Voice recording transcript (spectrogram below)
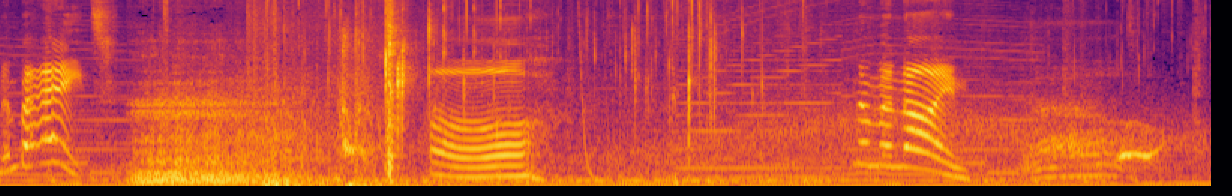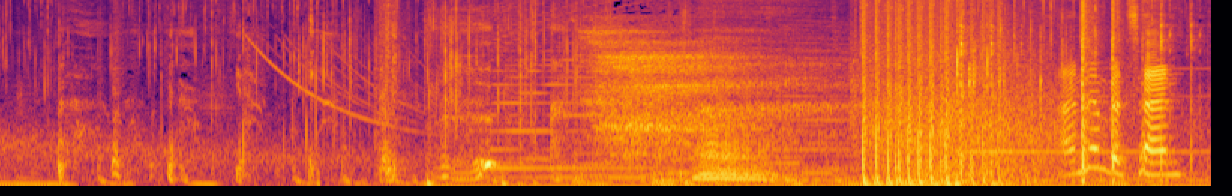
Number eight. Oh. Number nine. and number ten.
